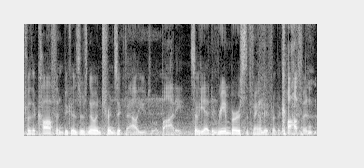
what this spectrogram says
for the coffin because there's no intrinsic value to a body. So he had to reimburse the family for the coffin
